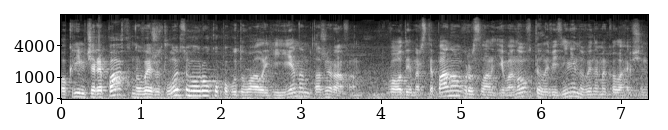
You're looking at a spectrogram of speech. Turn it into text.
Окрім черепах, нове житло цього року побудували гієнам та жирафам. Володимир Степанов, Руслан Іванов, телевізійні новини Миколаївщини.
